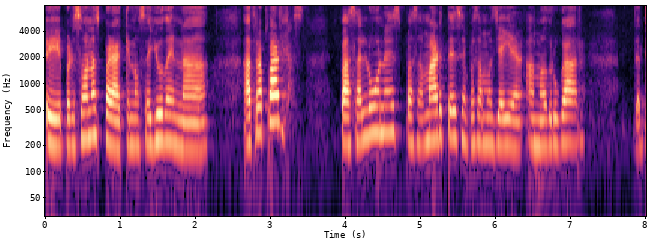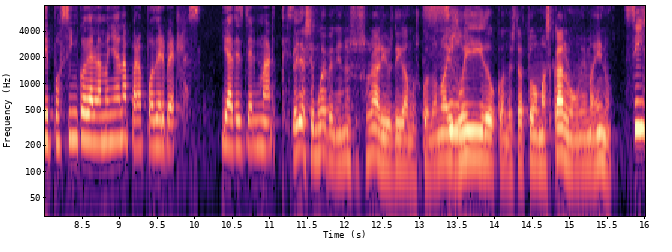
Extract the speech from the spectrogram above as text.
eh, personas para que nos ayuden a, atraparlas. Pasa lunes, pasa martes, empezamos ya a ir a, madrugar a tipo 5 de la mañana para poder verlas ya desde el martes. Ellas se mueven en esos horarios, digamos, cuando no hay ruido, cuando está todo más calmo, me imagino. Sí,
